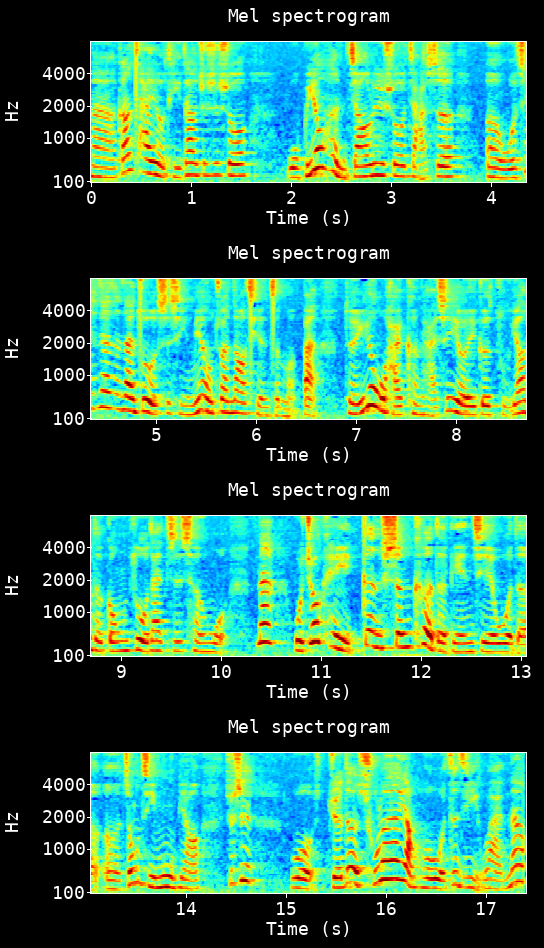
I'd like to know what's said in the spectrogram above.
那刚才有提到，就是说我不用很焦虑，说假设。呃，我现在正在做的事情没有赚到钱怎么办？对，因为我还可能还是有一个主要的工作在支撑我，那我就可以更深刻的连接我的呃终极目标。就是我觉得除了要养活我自己以外，那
